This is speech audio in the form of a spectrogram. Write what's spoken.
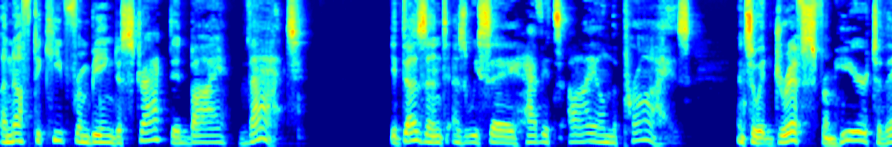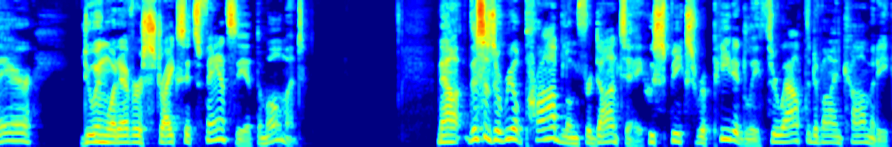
enough to keep from being distracted by that. It doesn't, as we say, have its eye on the prize. And so it drifts from here to there, doing whatever strikes its fancy at the moment. Now, this is a real problem for Dante, who speaks repeatedly throughout the Divine Comedy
